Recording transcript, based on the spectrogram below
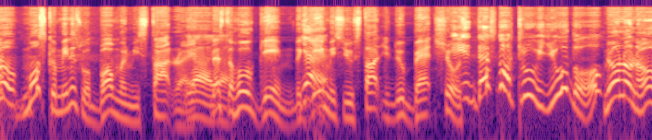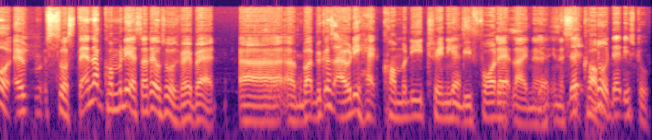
Well, most comedians will bomb when we start, right? Yeah, That's yeah. the whole game. The Yeah. game is you start, you do bad shows. Eh, that's not true with you though. No, no, no. Uh, So stand-up comedy I started also was very bad. Uh, uh, but because I already had comedy training Yes, before yes, that, like in a, yes. in a That- sitcom. no, that is true.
